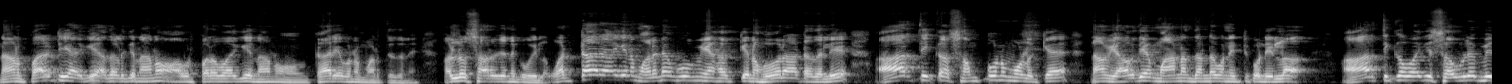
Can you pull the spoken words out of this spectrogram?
ನಾನು ಪಾರ್ಟಿಯಾಗಿ ಅದರೊಳಗೆ ನಾನು ಅವ್ರ ಪರವಾಗಿ ನಾನು ಕಾರ್ಯವನ್ನು ಮಾಡ್ತಿದ್ದೇನೆ. ಅಲ್ಲೂ ಸಾರ್ವಜನಿಕವೂ ಇಲ್ಲ. ಒಟ್ಟಾರೆಯಾಗಿ ನಮ್ಮ ಅರಣ್ಯ ಭೂಮಿಯ ಹಕ್ಕಿನ ಹೋರಾಟದಲ್ಲಿ ಆರ್ಥಿಕ ಸಂಪೂರ್ಣ ಮೂಲಕ್ಕೆ ನಾವು ಯಾವುದೇ ಮಾನದಂಡವನ್ನು ಇಟ್ಟುಕೊಂಡಿಲ್ಲ. ಆರ್ಥಿಕವಾಗಿ ಸೌಲಭ್ಯ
